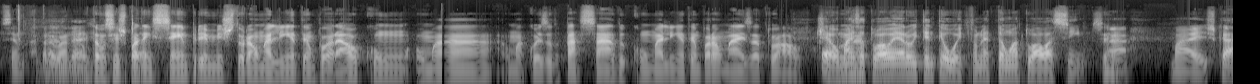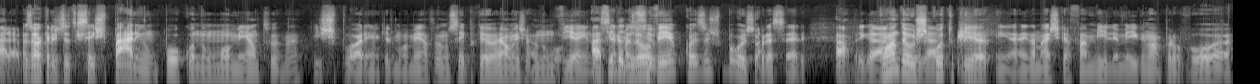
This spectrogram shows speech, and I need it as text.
Sendo a Bravanel. Verdade. Então vocês podem sempre misturar uma linha temporal com uma, uma coisa do passado com uma linha temporal mais atual. É, o Tipo, mais né? atual era 88, então não é tão atual assim, Sim. né? Mas, cara, Mas eu acredito que vocês parem um pouco num momento, né? E explorem aquele momento. Eu não sei porque eu realmente eu não vi ainda A a, série, mas eu ouvi coisas boas sobre a série. ah, obrigado. Quando eu obrigado. escuto que, ainda mais que a família meio que não aprovou,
